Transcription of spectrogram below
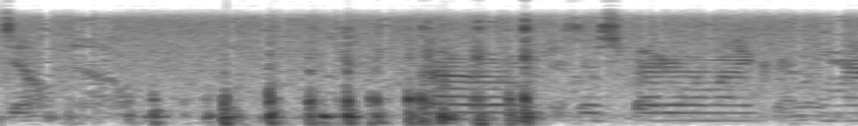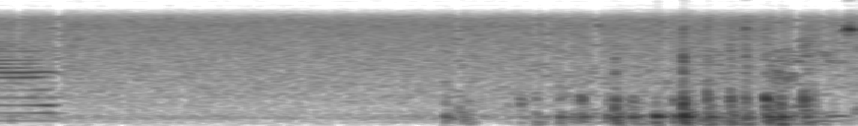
don't know. Um, is this better than what I currently have? I'm gonna use.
